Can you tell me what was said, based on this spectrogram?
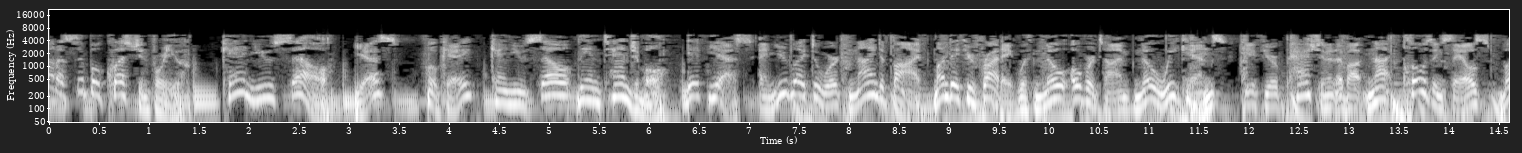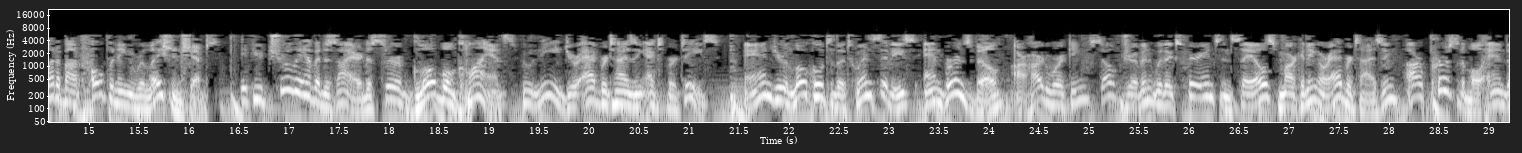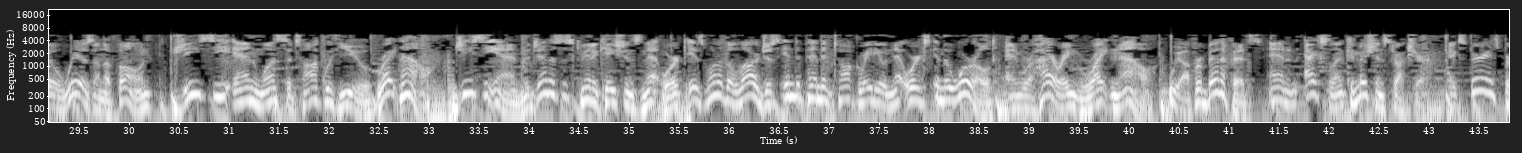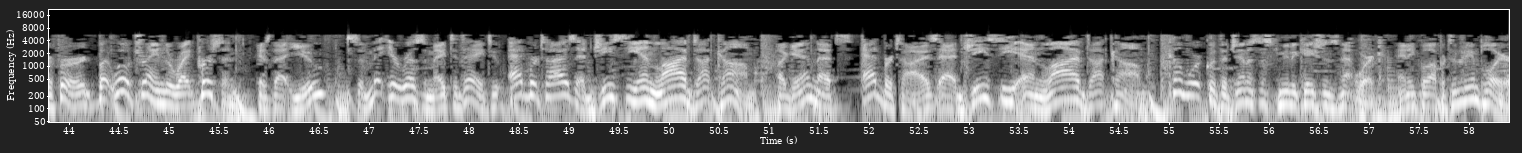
Got a simple question for you. Can you sell? Yes? Okay. Can you sell the intangible? If yes, and you'd like to work 9 to 5, Monday through Friday, with no overtime, no weekends, if you're passionate about not closing sales, but about opening relationships, if you truly have a desire to serve global clients who need your advertising expertise, and you're local to the Twin Cities and Burnsville, are hardworking, self-driven, with experience in sales, marketing, or advertising, are personable and a whiz on the phone, GCN wants to talk with you right now. GCN the Genesis Communications Network, is one of the largest independent talk radio networks in the world, and we're hiring right now. We offer benefits and an excellent commission structure. Experience preferred, but we'll train the right person. Is that you? Submit your resume today to advertise at gcnlive.com. Again, that's advertise at gcnlive.com. Come work with the Genesis Communications Network, an equal opportunity employer.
